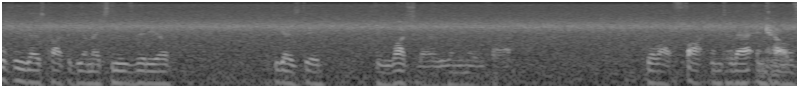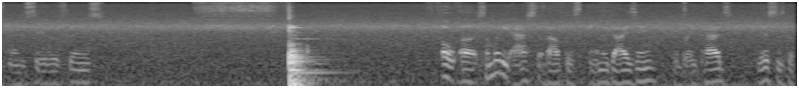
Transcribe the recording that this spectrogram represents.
Hopefully you guys caught the BMX news video. If you guys did, and you watched it already, let me know what you thought. Put a lot of thought into that and how I was going to say those things. Oh, uh, somebody asked about this anodizing for brake pads. This is the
